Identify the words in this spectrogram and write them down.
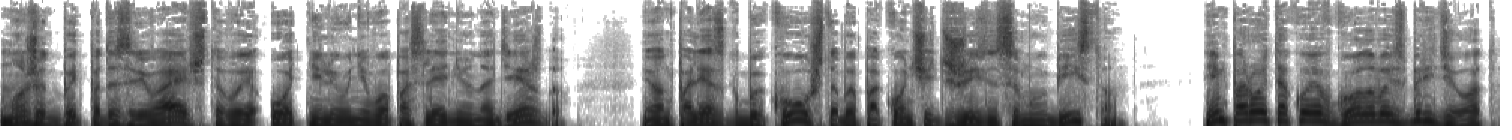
Может быть, подозревает, что вы отняли у него последнюю надежду, и он полез к быку, чтобы покончить жизнь самоубийством. Им порой такое в голову взбредет.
